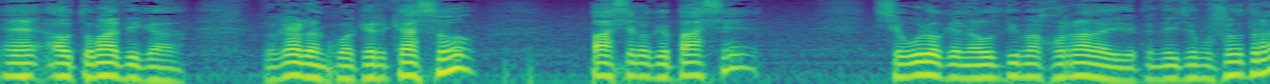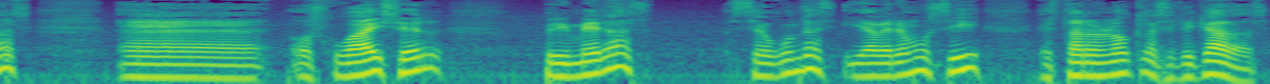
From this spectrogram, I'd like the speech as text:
eh, automática. Pero claro, en cualquier caso, pase lo que pase, seguro que en la última jornada, y dependéis de vosotras, eh, os jugáis ser primeras, segundas y ya veremos si estar o no clasificadas.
